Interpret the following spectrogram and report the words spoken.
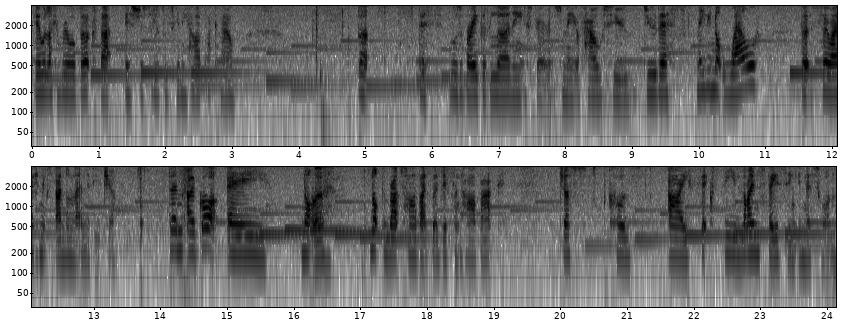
feel like a real book that is just a little skinny hardback now. But this was a very good learning experience for me of how to do this. Maybe not well, but so I can expand on that in the future. Then I got a, not a, not the wrapped hardback, but a different hardback, just because I fixed the line spacing in this one.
